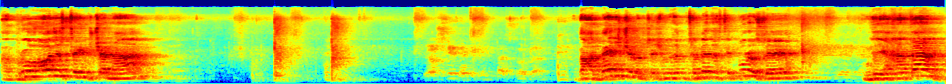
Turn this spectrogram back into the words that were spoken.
עברו עוד עשרים שנה, והבן שלו, שמספר את הסיפור הזה, נהיה חתן.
